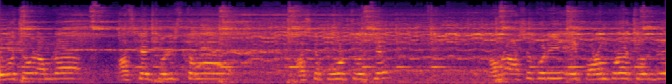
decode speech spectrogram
এবছর আমরা আজকে চল্লিশতম আজকে প্রহর চলছে। আমরা আশা করি এই পরম্পরা চলবে।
